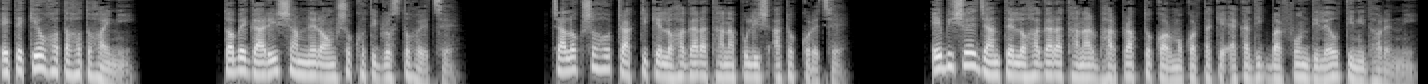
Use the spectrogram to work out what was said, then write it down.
এতে কেউ হতাহত হয়নি। তবে গাড়ির সামনের অংশ ক্ষতিগ্রস্ত হয়েছে। চালকসহ ট্রাকটিকে লোহাগাড়া থানা পুলিশ আটক করেছে। এ বিষয়ে জানতে লোহাগাড়া থানার ভারপ্রাপ্ত কর্মকর্তাকে একাধিকবার ফোন দিলেও তিনি ধরেননি।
